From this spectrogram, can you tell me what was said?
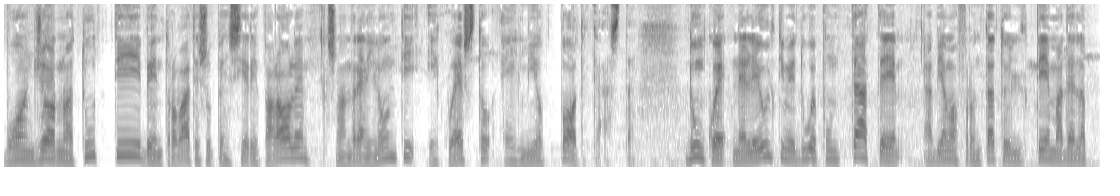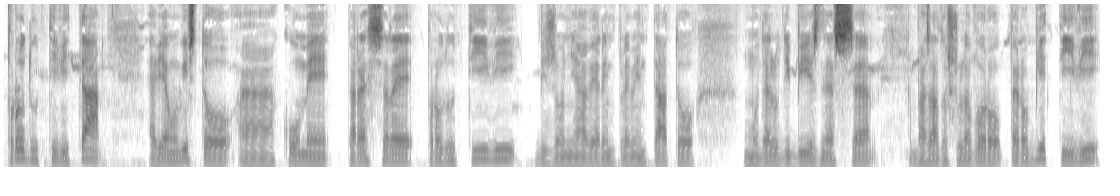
Buongiorno a tutti, bentrovati su Pensieri e Parole, sono Andrea Nilonti e questo è il mio podcast. Dunque, nelle ultime due puntate abbiamo affrontato il tema della produttività e abbiamo visto eh, come per essere produttivi bisogna aver implementato un modello di business basato sul lavoro per obiettivi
